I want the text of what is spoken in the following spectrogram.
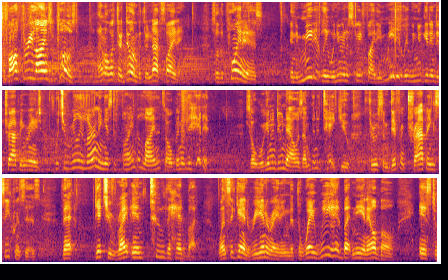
If all three lines are closed, I don't know what they're doing, but they're not fighting. So the point is, and immediately when you're in a street fight, immediately when you get into trapping range, what you're really learning is to find the line that's open and to hit it. So what we're gonna do now is I'm gonna take you through some different trapping sequences that get you right into the headbutt. Once again, reiterating that the way we headbutt knee and elbow is to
